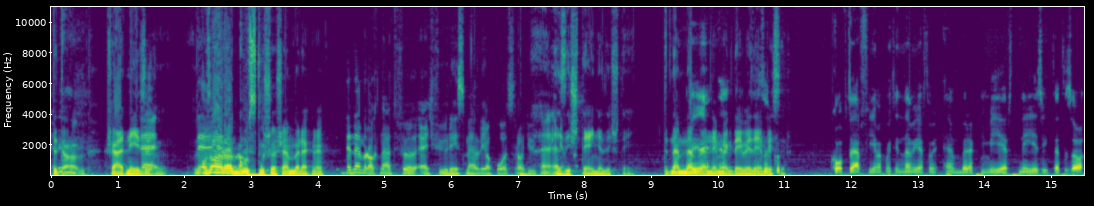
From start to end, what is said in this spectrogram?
tehát a saját néző. De, de az arra gusztusos embereknek. De nem raknád föl egy fűrész mellé a polcra a gyűjteményet. Ez is tény, ez is tény. Tehát nem, nem venném meg DVD-n biztos koptárfilmek, amit én nem értem, hogy emberek miért nézik. Tehát ez a,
